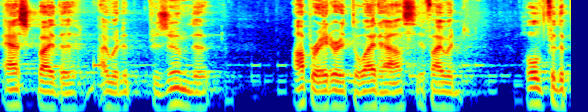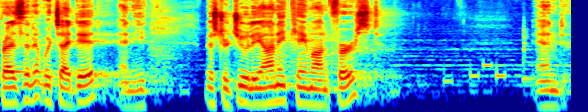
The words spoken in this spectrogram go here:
asked by the, I would presume, the operator at the White House if I would hold for the president, which I did, and he, Mr. Giuliani came on first, and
